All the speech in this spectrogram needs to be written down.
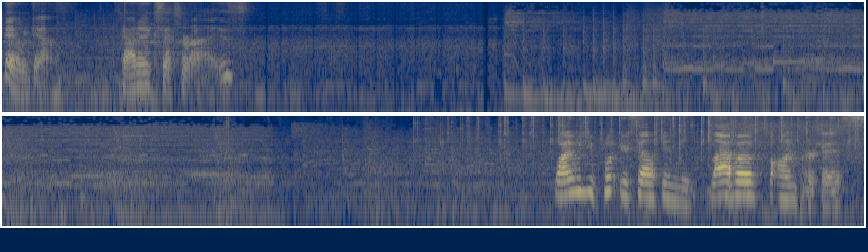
There we go. Gotta accessorize. Why would you put yourself in the lava on purpose?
